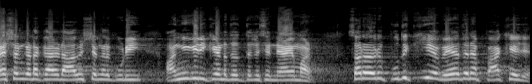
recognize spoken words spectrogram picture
റേഷൻ കടക്കാരുടെ ആവശ്യങ്ങൾ കൂടി അംഗീകരിക്കേണ്ടത് തികച്ചും ന്യായമാണ്. സാർ ഒരു പുതുക്കിയ വേതന പാക്കേജ്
